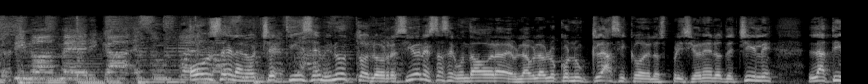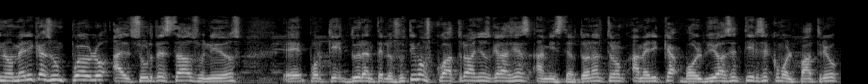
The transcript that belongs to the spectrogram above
Latinoamérica es un pueblo 11 de la noche, 15 minutos. Lo recibo en esta segunda hora de Bla Bla Bla con un clásico de los prisioneros de Chile. Latinoamérica es un pueblo al sur de Estados Unidos. eh, porque durante los últimos cuatro años, gracias a Mr. Donald Trump, América volvió a sentirse como el patrio,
